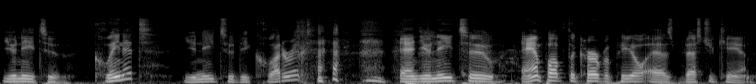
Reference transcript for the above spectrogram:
You need to clean it you need to declutter it, and you need to amp up the curb appeal as best you can.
